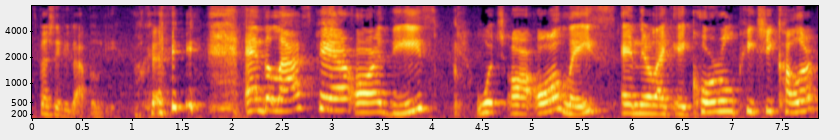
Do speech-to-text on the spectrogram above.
Especially if you got booty okay? And the last pair are these which are all lace and they're like a coral peachy color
